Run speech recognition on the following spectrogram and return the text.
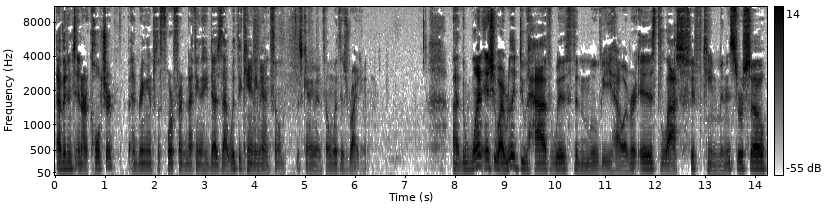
evident in our culture and bringing them to the forefront. And I think that he does that with the Candyman film, this Candyman film, with his writing. Uh, the one issue I really do have with the movie, however, is the last 15 minutes or so.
